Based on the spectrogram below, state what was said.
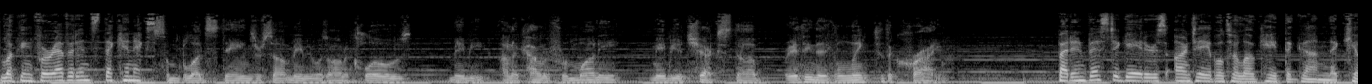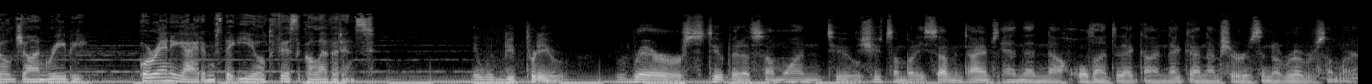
looking for evidence that connects. Some blood stains or something, maybe it was on a clothes, maybe unaccounted for money, maybe a check stub, or anything that can link to the crime. But investigators aren't able to locate the gun that killed John Reeby, or any items that yield physical evidence. It would be pretty rare or stupid of someone to shoot somebody seven times and then uh, hold on to that gun. That gun, I'm sure, is in the river somewhere.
